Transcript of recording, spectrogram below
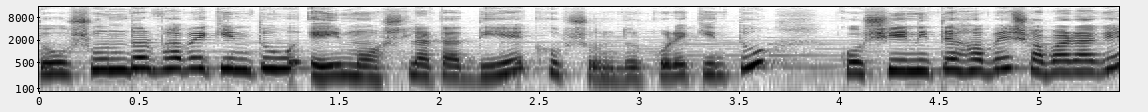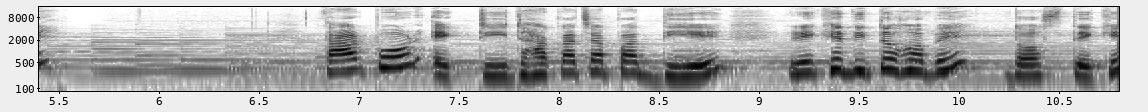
তো সুন্দরভাবে কিন্তু এই মশলাটা দিয়ে খুব সুন্দর করে কিন্তু কষিয়ে নিতে হবে সবার আগে। তারপর একটি ঢাকা চাপা দিয়ে রেখে দিতে হবে 10 থেকে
